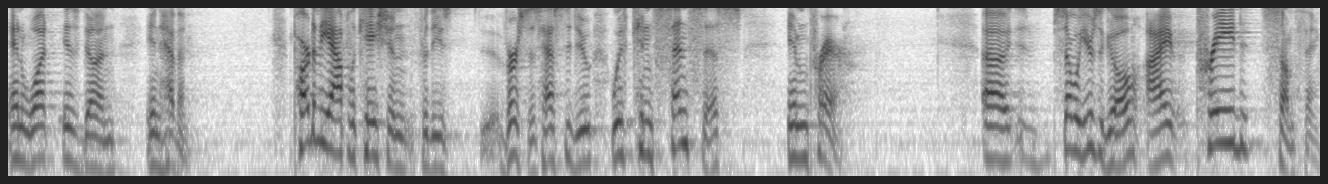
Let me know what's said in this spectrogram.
and what is done in heaven. Part of the application for these verses has to do with consensus in prayer. Uh, several years ago, I prayed something.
